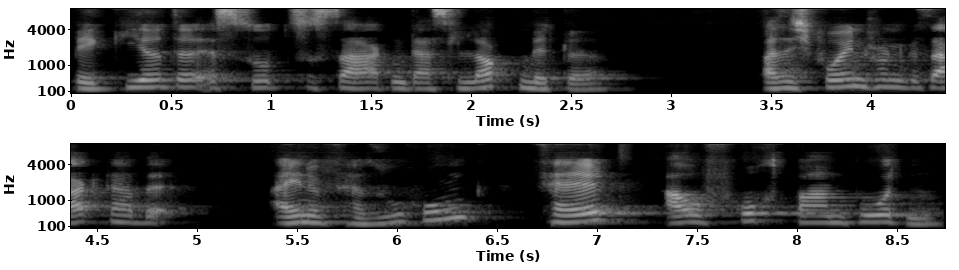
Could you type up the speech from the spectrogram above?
Begierde ist sozusagen das Lockmittel. Was ich vorhin schon gesagt habe, eine Versuchung fällt auf fruchtbaren Boden.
